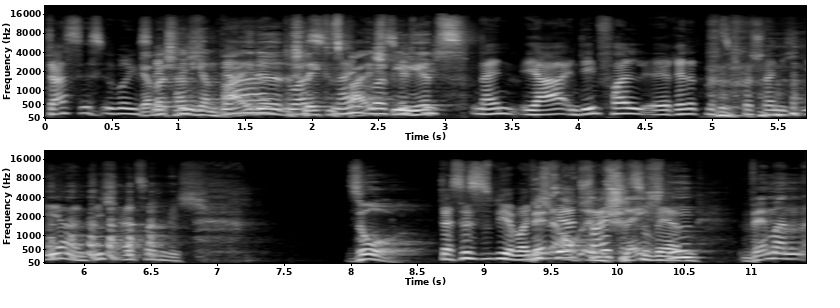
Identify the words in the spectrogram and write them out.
Das ist übrigens. Ja, wahrscheinlich richtig- an beide. hast- Schlechtes nein, hast Beispiel richtig- jetzt. Nein, ja, in dem Fall äh, erinnert man sich wahrscheinlich eher an dich als an mich. So, Das ist es mir aber nicht wenn wert, auch im scheiße zu werden. Wenn man,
